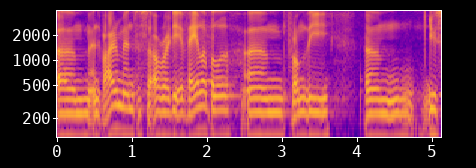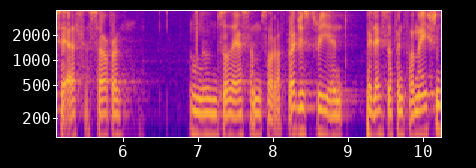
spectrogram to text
um, environment is already available um, from the UCS um, server. Um, so there's some sort of registry and palettes of information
